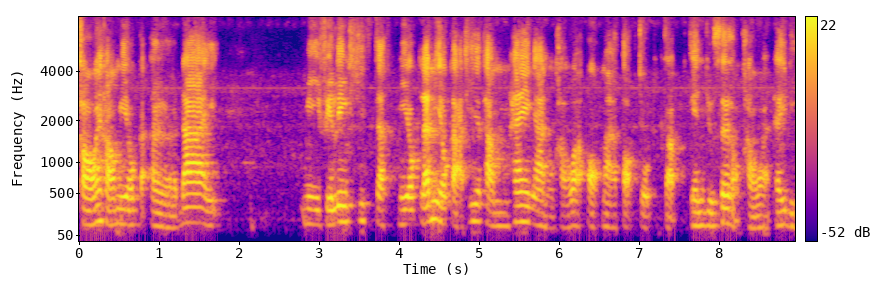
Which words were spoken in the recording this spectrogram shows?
เขาให้เขามีโอกาสเอ่อได้ มี feeling ที่จะมีและมีโอกาสที่จะทำให้งานของเขาอะออกมาตอบโจทย์กับ end user ของเขาอะได้ดี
